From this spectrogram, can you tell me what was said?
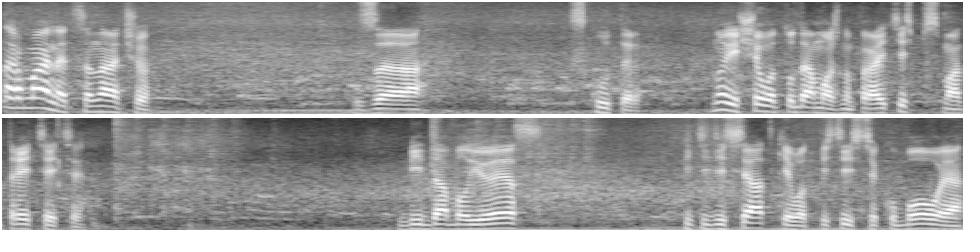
Нормальная цена, что за скутер. Ну, еще вот туда можно пройтись, посмотреть эти BWS 50-ки, вот 50-кубовые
